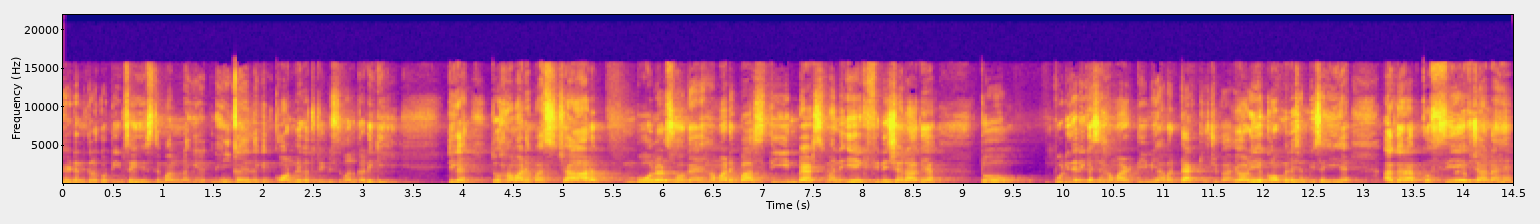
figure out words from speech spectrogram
हेडन को टीम सही इस्तेमाल नहीं करें, लेकिन कॉनवे का तो टीम इस्तेमाल करेगी। ठीक है? तो हमारे पास चार बॉलर्स हो गए, हमारे पास तीन बैट्समैन एक फिनिशर आ गया। तो पूरी तरीके से हमारा टीम यहाँ पर पैक्ट हो चुका है और ये कॉम्बिनेशन भी सही है। अगर आपको सेव जाना है,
